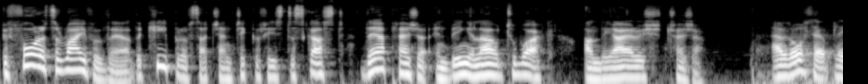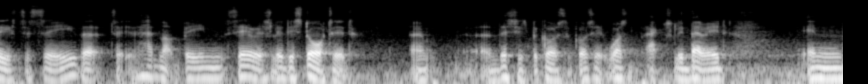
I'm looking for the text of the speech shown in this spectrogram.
Before its arrival there, the keeper of such antiquities discussed their pleasure in being allowed to work on the Irish treasure. I was also pleased to see that it had not been seriously distorted. Um, and this is because, of course, it wasn't actually buried in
